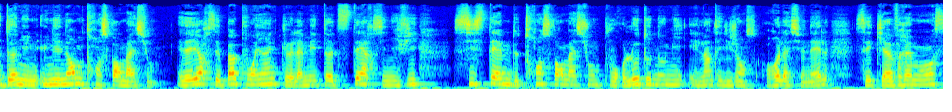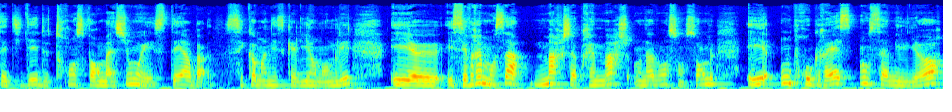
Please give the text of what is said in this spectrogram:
donne une, une énorme transformation. Et d'ailleurs, c'est pas pour rien que la méthode STER signifie système de transformation pour l'autonomie et l'intelligence relationnelle, c'est qu'il y a vraiment cette idée de transformation et STER, bah, c'est comme un escalier en anglais. Euh, et, c'est vraiment ça, marche après marche, on avance ensemble et on progresse, on s'améliore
